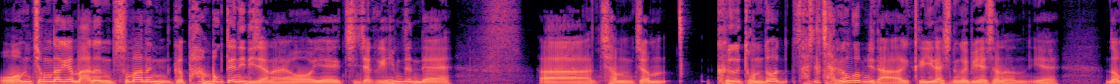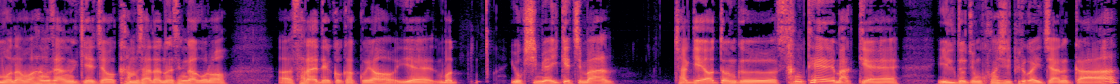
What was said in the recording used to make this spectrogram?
엄청나게 많은 수많은 그 반복된 일이잖아요. 예, 진짜 그게 힘든데 아, 참 좀 그 돈도 사실 작은 겁니다. 그 일하시는 거에 비해서는 예. 너무너무 항상 이렇게 저 감사하다는 생각으로 어, 살아야 될 것 같고요. 예, 뭐 욕심이 있겠지만 자기의 어떤 그 상태에 맞게 일도 좀 구하실 필요가 있지 않을까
